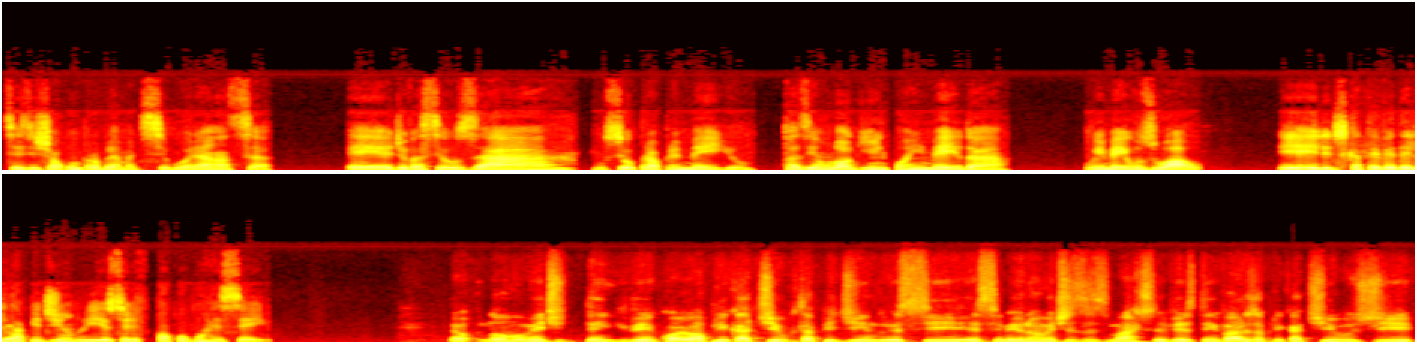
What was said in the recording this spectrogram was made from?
se existe algum problema de segurança, é, de você usar o seu próprio e-mail, fazer um login com o e-mail da o e-mail usual. E ele disse que a TV dele está pedindo isso, ele ficou com algum receio. Não, normalmente tem que ver qual é o aplicativo que está pedindo esse, esse e-mail. Normalmente as Smart TVs têm vários aplicativos de,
